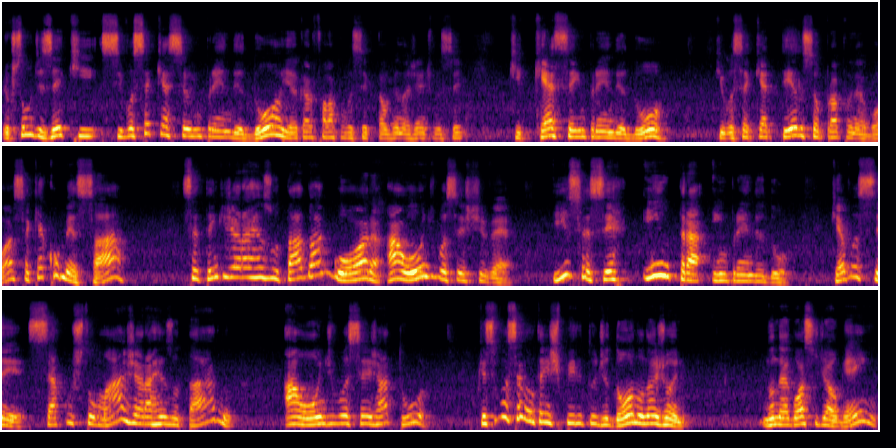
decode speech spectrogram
Eu costumo dizer que se você quer ser um empreendedor, e eu quero falar com você que está ouvindo a gente, você que quer ser empreendedor, que você quer ter o seu próprio negócio, você quer começar, você tem que gerar resultado agora, aonde você estiver. Isso é ser intraempreendedor. Que é você se acostumar a gerar resultado aonde você já atua. Porque se você não tem espírito de dono, né, Júnior? No negócio de alguém,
